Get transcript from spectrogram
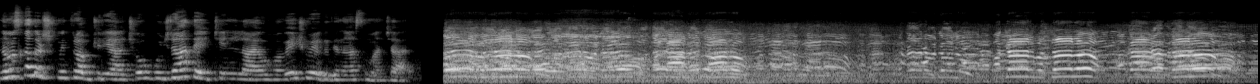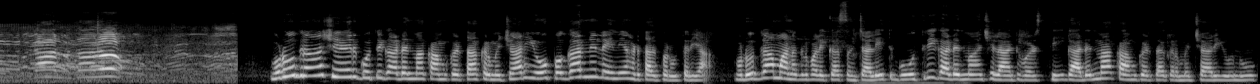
દર્શક મિત્રો, આપ જોઈ રહ્યા છો ગુજરાત એટીન લાઈવ હવે જોઈએ અગત્યના સમાચાર. વડોદરા શહેર ગોત્રી ગાર્ડનમાં કામ કરતા કર્મચારીઓ પગારને લઈને હડતાલ પર ઉતર્યા. વડોદરા મહાનગરપાલિકા સંચાલિત ગોત્રી ગાર્ડનમાં છેલ્લા આઠ વર્ષથી ગાર્ડનમાં કામ કરતા કર્મચારીઓનું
